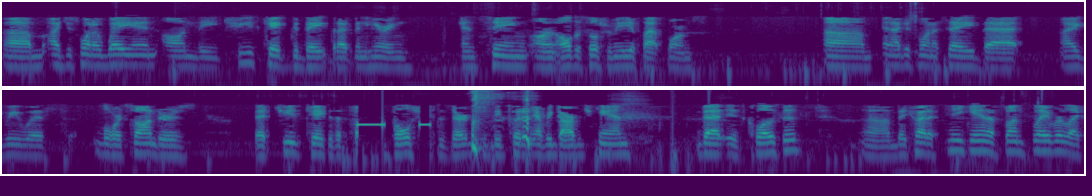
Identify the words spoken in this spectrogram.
Um, I just want to weigh in on the cheesecake debate that I've been hearing and seeing on all the social media platforms. Um, and I just want to say that I agree with Lord Saunders that cheesecake is a f- bullshit dessert and should be put in every garbage can that is closest. Um, they try to sneak in a fun flavor like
